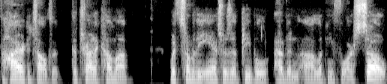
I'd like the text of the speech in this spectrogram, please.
to hire a consultant to try to come up with some of the answers that people have been uh, looking for. So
